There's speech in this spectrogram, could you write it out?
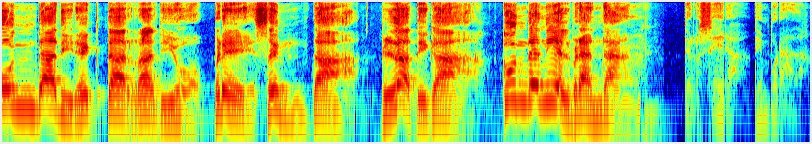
Onda Directa Radio presenta Plática con Daniel Brandan. Tercera temporada.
